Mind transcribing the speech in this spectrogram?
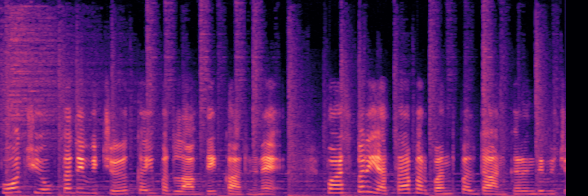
ਪਹੁੰਚ ਯੋਗਤਾ ਦੇ ਵਿੱਚ ਕਈ ਬਦਲਾਵ ਦੇ ਕਾਰਨ ਹੈ। ਪਰਸਪਰ ਯਾਤਰਾ ਪ੍ਰਬੰਧ ਪ੍ਰਦਾਨ ਕਰਨ ਦੇ ਵਿੱਚ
